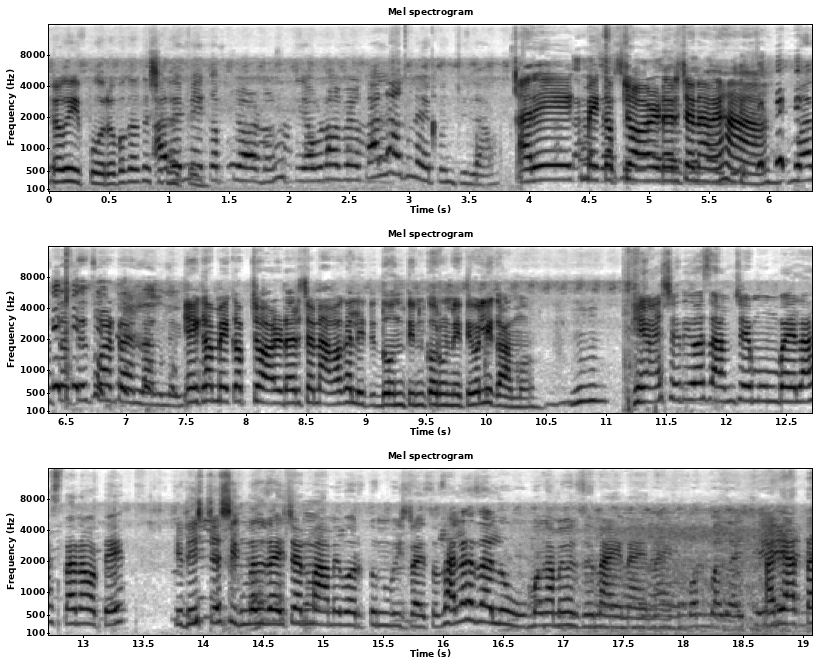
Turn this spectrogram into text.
बघा ही पोरं बघा कशी अरे. मेकअपची ऑर्डर होती. एवढा वेळ का लागलाय पण तिला? अरे एक मेकअपच्या ऑर्डरच्या नावे हा. मला तर तेच वाटायला लागले एका मेकअपच्या ऑर्डरच्या नावाखाली ती दोन तीन करून येते बोली कामं. हे असे दिवस आमचे मुंबईला असताना होते. की डिशचे सिग्नल जायचे आणि मग आम्ही वरतून विचारायचं झालं का चालू मग आम्ही म्हणायचो नाही नाही नाही. पप्पा जायचे. आणि आता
